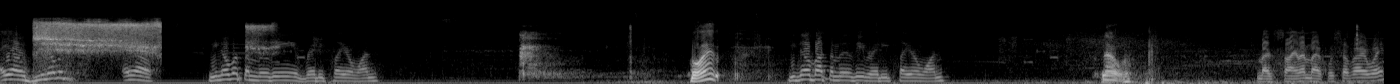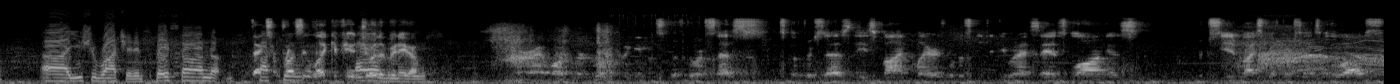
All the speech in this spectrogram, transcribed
Hey yo, do you know what? Hey yo, do you know what the movie Ready Player One? What? Do you know about the movie Ready Player One? No. My sorry, my mic was so far away. Uh, you should watch it. It's based on. Thanks for pressing like if you all enjoy the video. Alright, welcome to the game of Swiftor says. Swiftor says these fine players will just need to do what I say as long as preceded by Swiftor says. Otherwise,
